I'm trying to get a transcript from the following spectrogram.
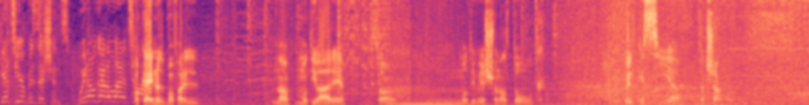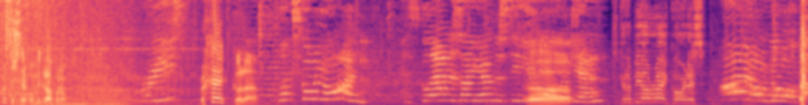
Get to your positions. We don't got a lot of time. Ok, noi dobbiamo fare il... No? Motivare? So, motivational talk. Quel che sia, facciamolo. Forse ci serve un microfono. Reese, Eccola! what's going on? As glad as I am to see you Oh. all again, It's gonna be all right, Gordis. I don't know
